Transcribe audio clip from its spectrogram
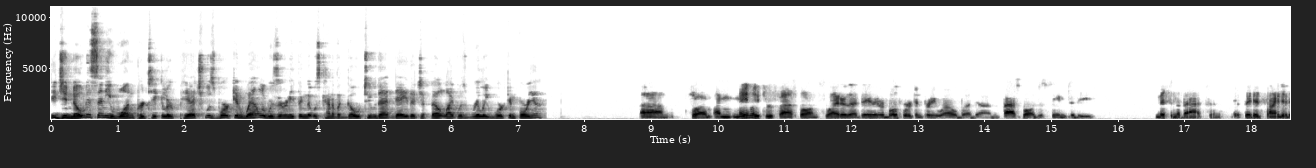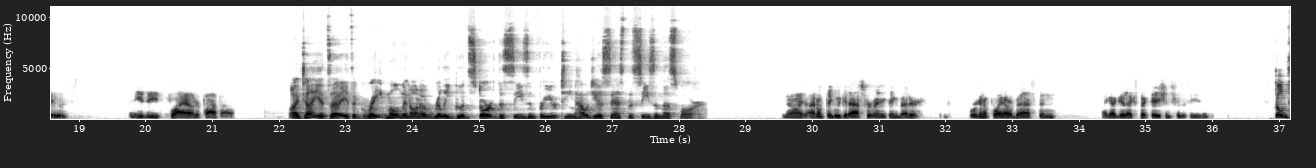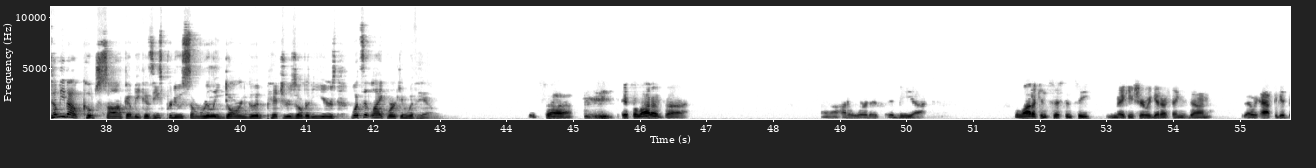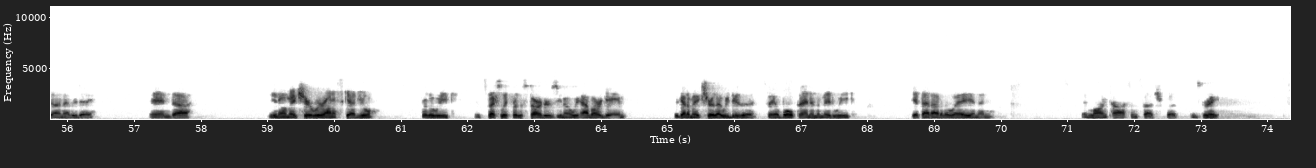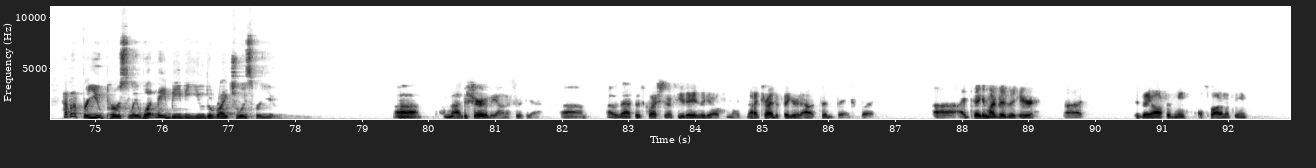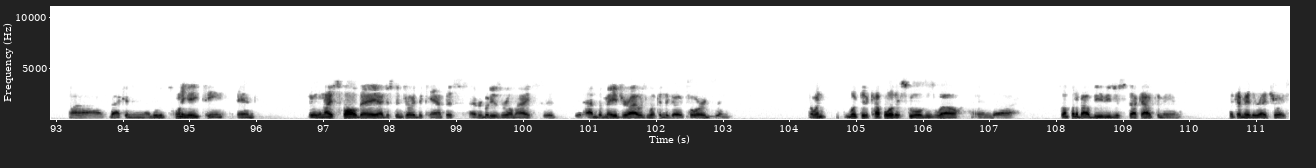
Did you notice any one particular pitch was working well, or was there anything that was kind of a go-to that day that you felt like was really working for you? Um, so I'm, I'm mainly through fastball and slider that day. They were both working pretty well, but uh, the fastball just seemed to be missing the bats, and if they did find it, it was an easy fly out or pop out. Well, I tell you, it's a it's a great moment on a really good start of the season for your team. How would you assess the season thus far? You know, I, I don't think we could ask for anything better. We're going to play our best, and I got good expectations for the season. Dalton, tell me about Coach Sonka because he's produced some really darn good pitchers over the years. What's it like working with him? It's uh, it's a lot of uh, I don't know how to word it. It'd be uh, a lot of consistency, making sure we get our things done that we have to get done every day, and uh, you know, make sure we're on a schedule for the week, especially for the starters. You know, we have our game. We got to make sure that we do the say a bullpen in the midweek, get that out of the way, and then and long toss and such. But it's great. How about for you personally? What made BVU the right choice for you? Uh, I'm not sure, to be honest with you. Um, I was asked this question a few days ago, and I, I tried to figure it out, couldn't think. But uh, I'd taken my visit here because uh, they offered me a spot on the team uh, back in I believe 2018, and it was a nice fall day. I just enjoyed the campus. Everybody was real nice. It, it had the major I was looking to go towards, and I went looked at a couple other schools as well, and uh, something about BV just stuck out to me, and I think I made the right choice.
